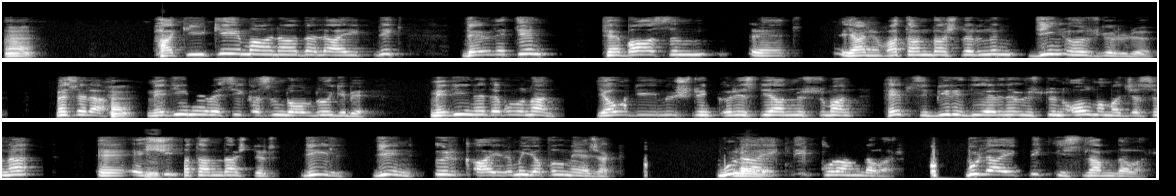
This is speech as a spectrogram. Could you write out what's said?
He. hakiki manada laiklik devletin tebaasın e, yani vatandaşlarının din özgürlüğü. Mesela He. Medine vesikasında olduğu gibi Medine'de bulunan Yahudi, müşrik, Hristiyan, Müslüman hepsi biri diğerine üstün olmamacasına e, eşit vatandaştır. Dil, din, ırk ayrımı yapılmayacak. Bu Evet. laiklik Kur'an'da var. Bu laiklik İslam'da var.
